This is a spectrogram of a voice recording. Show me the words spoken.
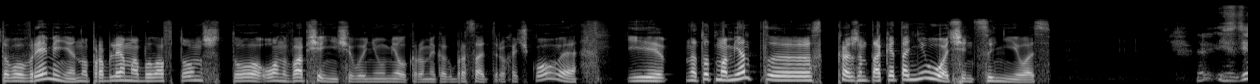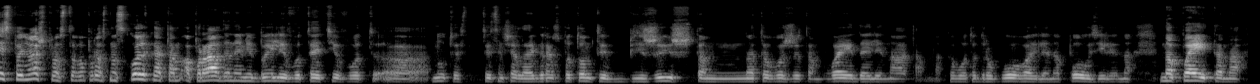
того времени. Но проблема была в том, что он вообще ничего не умел, кроме как бросать трехочковые. И на тот момент, э, скажем так, это не очень ценилось. И здесь, понимаешь, просто вопрос, насколько там оправданными были вот эти вот, э, ну, то есть ты сначала играешь, потом ты бежишь там на того же там Вейда или на, там, на кого-то другого, или на Поузи, или на, на Пейтона,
